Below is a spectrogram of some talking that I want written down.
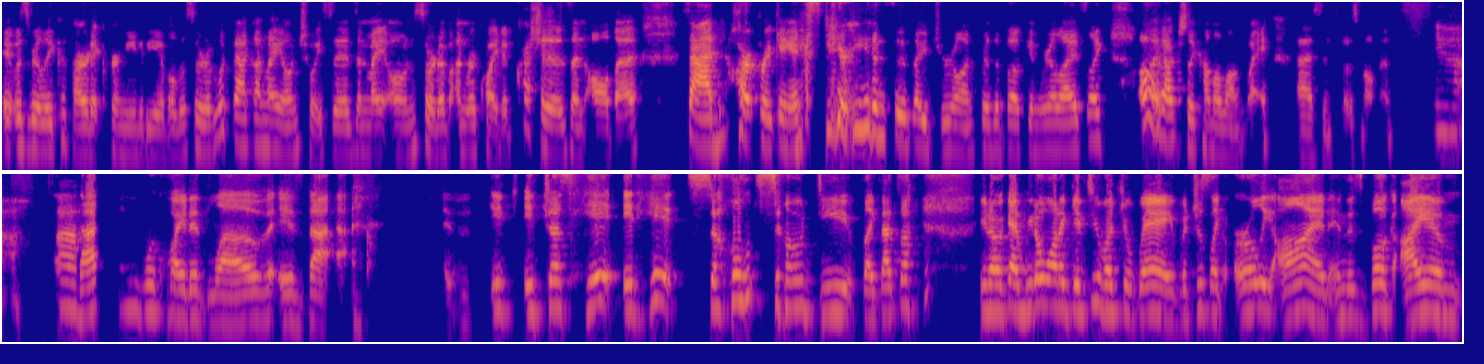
it was really cathartic for me to be able to sort of look back on my own choices and my own sort of unrequited crushes and all the sad heartbreaking experiences i drew on for the book and realized like oh i've actually come a long way uh, since those moments. Yeah. Uh. that unrequited love is that it it just hit it hit so so deep. Like that's a you know, again, we don't want to give too much away, but just like early on in this book, I am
